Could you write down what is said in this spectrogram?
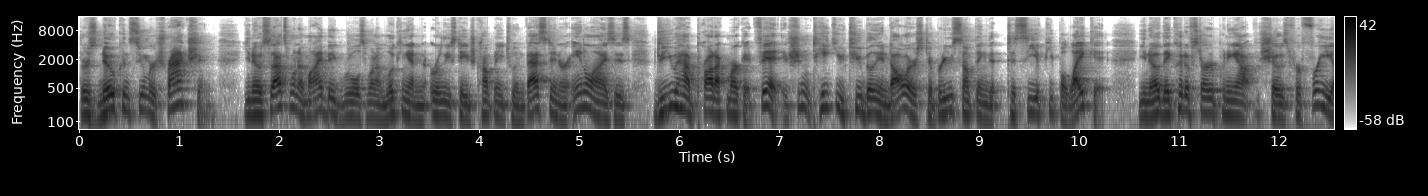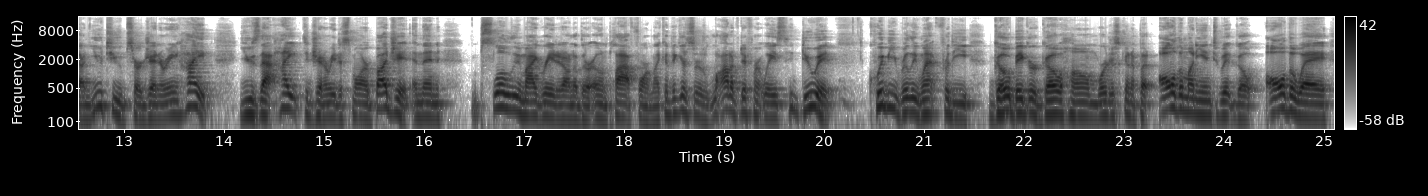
There's no consumer traction. You know, so that's one of my big rules when I'm looking at an early stage company to invest in or analyze is do you have product market fit? It shouldn't take you $2 billion to produce something that, to see if people like it. You know, they could have started putting out shows for free on YouTube, start generating hype, use that hype to generate a smaller budget, and then slowly migrate it onto their own platform. Like I think there's, a lot of different ways to do it. Quibi really went for the go big or go home. We're just going to put all the money into it, go all the way.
